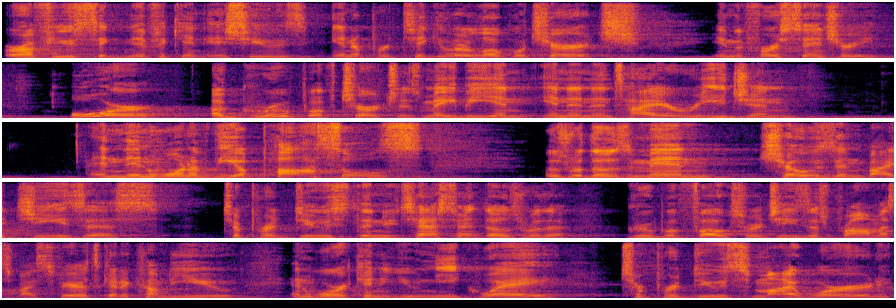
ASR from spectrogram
or a few significant issues in a particular local church in the first century, or a group of churches, maybe in, in an entire region. And then one of the apostles, those were those men chosen by Jesus to produce the New Testament. Those were the group of folks where Jesus promised, My Spirit's going to come to you and work in a unique way to produce my word.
